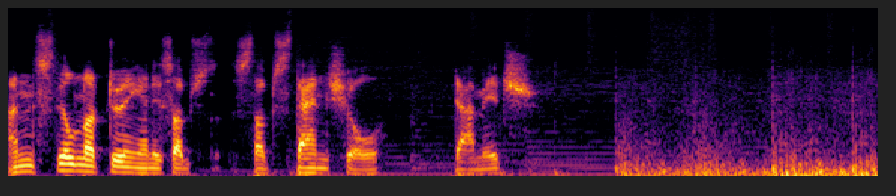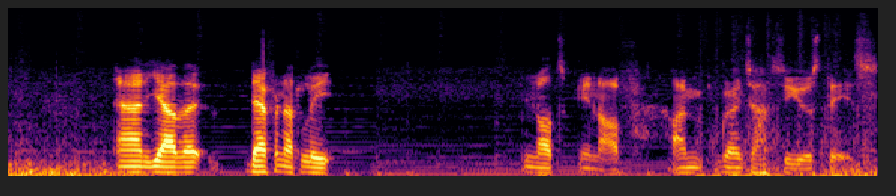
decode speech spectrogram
I'm still not doing any sub substantial damage. And yeah, that definitely not enough. I'm going to have to use these.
